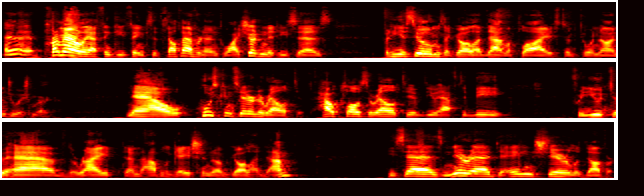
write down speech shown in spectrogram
Uh, primarily, I think he thinks it's self-evident. Why shouldn't it? He says but he assumes that Goel Hadam applies to, to a non Jewish murder. Now, who's considered a relative? How close a relative do you have to be for you to have the right and the obligation of Goel Hadam? He says, Nired de'ein shiur ledavar.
